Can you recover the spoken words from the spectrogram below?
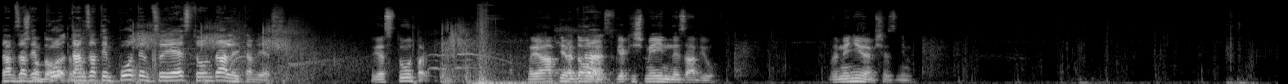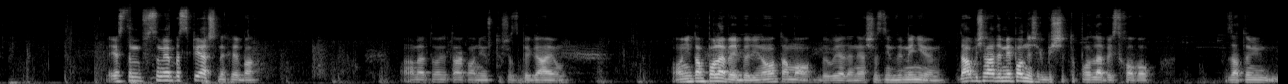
Tam za, Już na tym dole pło- chyba. tam za tym płotem co jest, to on dalej tam jest. Jest tutaj. No ja pierdolę, Tak, tak. jakiś mnie inny zabił. Wymieniłem się z nim. Jestem w sumie bezpieczny chyba. Ale to i tak oni już tu się zbiegają. Oni tam po lewej byli, no tam o, był jeden, ja się z nim wymieniłem. Dałbyś radę mnie podnieść, jakbyś się tu po lewej schował. Za tymi,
